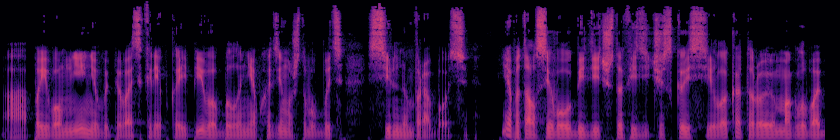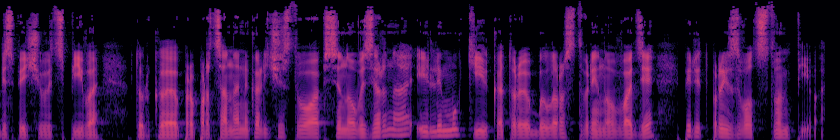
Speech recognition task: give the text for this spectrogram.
а по его мнению выпивать крепкое пиво было необходимо, чтобы быть сильным в работе. Я пытался его убедить, что физическая сила, которую могло бы обеспечивать пиво, только пропорциональна количеству овсяного зерна или муки, которое было растворено в воде перед производством пива.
